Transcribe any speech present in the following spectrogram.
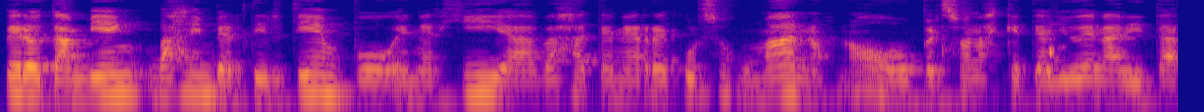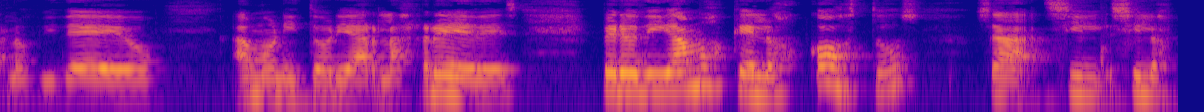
pero también vas a invertir tiempo, energía, vas a tener recursos humanos, ¿no? O personas que te ayuden a editar los videos, a monitorear las redes, pero digamos que los costos, o sea, si, los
